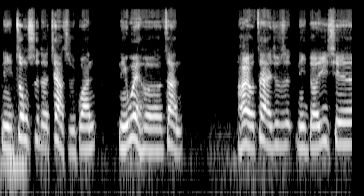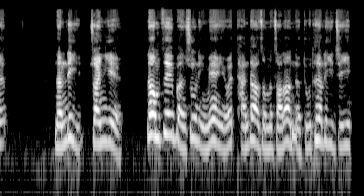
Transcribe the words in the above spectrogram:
你重视的价值观，你为何而战，还有再就是你的一些能力、专业。那我们这一本书里面也会谈到怎么找到你的独特利基。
